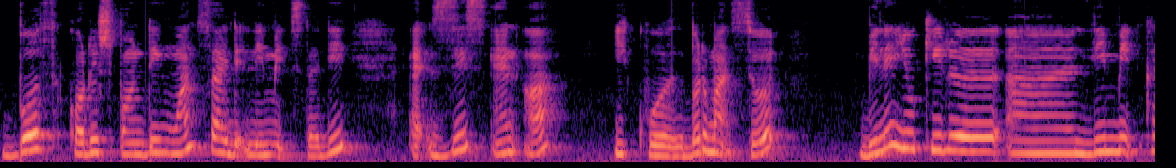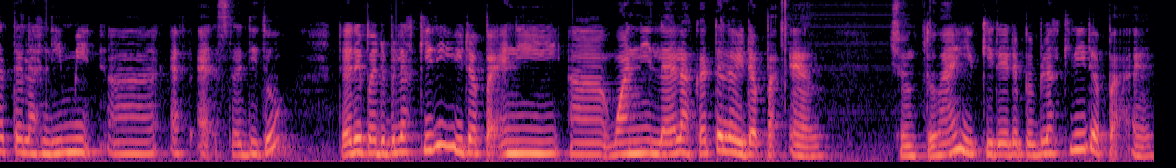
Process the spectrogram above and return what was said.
both corresponding one-sided limits tadi exist and are equal. Bermaksud, bila you kira uh, limit, katalah limit uh, fx tadi tu, daripada belah kiri, you dapat any uh, one nilai lah. Katalah you dapat L. Contoh, eh, you kira daripada belah kiri, dapat L.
